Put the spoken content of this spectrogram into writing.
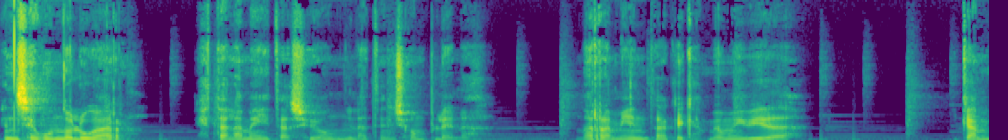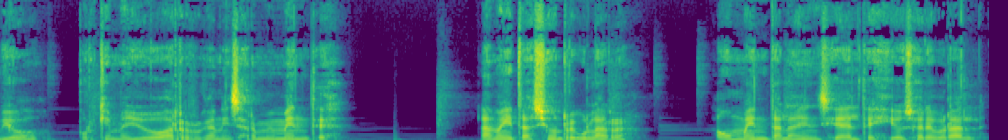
En segundo lugar, está la meditación y la atención plena, una herramienta que cambió mi vida. Cambió porque me ayudó a reorganizar mi mente. La meditación regular aumenta la densidad del tejido cerebral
